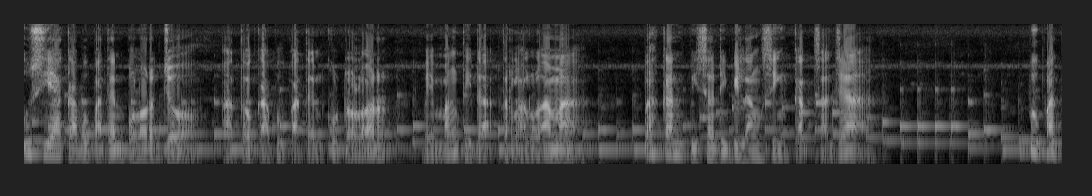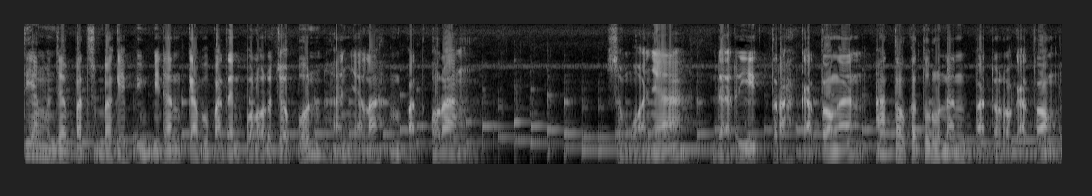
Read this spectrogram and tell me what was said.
Usia Kabupaten Polorejo atau Kabupaten Kutolor memang tidak terlalu lama, bahkan bisa dibilang singkat saja. Bupati yang menjabat sebagai pimpinan Kabupaten Polorejo pun hanyalah empat orang. Semuanya dari Terah Katongan atau keturunan Batoro Katong.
